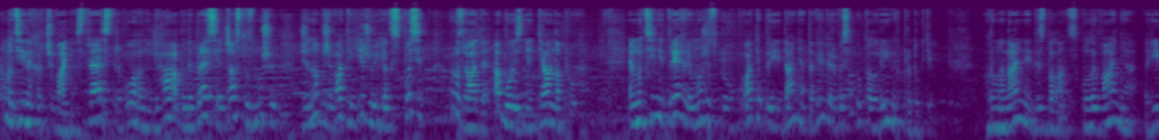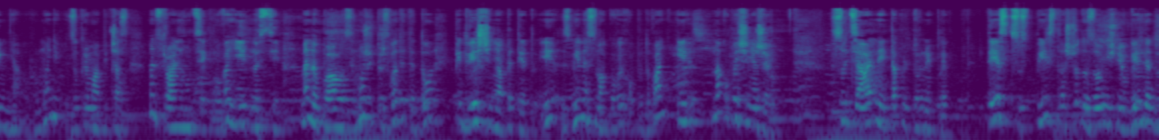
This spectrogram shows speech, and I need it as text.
Емоційне харчування, стрес, тривога, нудьга або депресія часто змушують жінок вживати їжу як спосіб розради або зняття напруги. Емоційні тригери можуть спровокувати переїдання та вибір висококалорійних продуктів. Гормональний дисбаланс, коливання рівня гормонів, зокрема під час менструального циклу, вагітності, менопаузи, можуть призводити до підвищення апетиту і зміни смакових уподобань і накопичення жиру. Соціальний та культурний вплив. Тиск суспільства щодо зовнішнього вигляду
